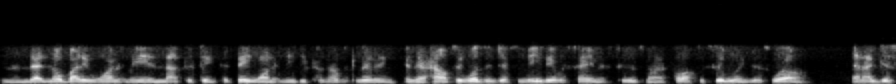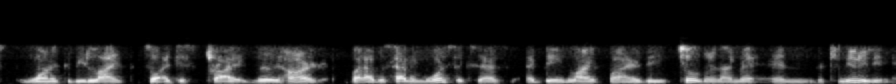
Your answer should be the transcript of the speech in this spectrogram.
that nobody wanted me and not to think that they wanted me because I was living in their house. It wasn't just me they were saying this to, it was my foster siblings as well. And I just wanted to be liked. So I just tried very hard. But I was having more success at being liked by the children I met in the community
